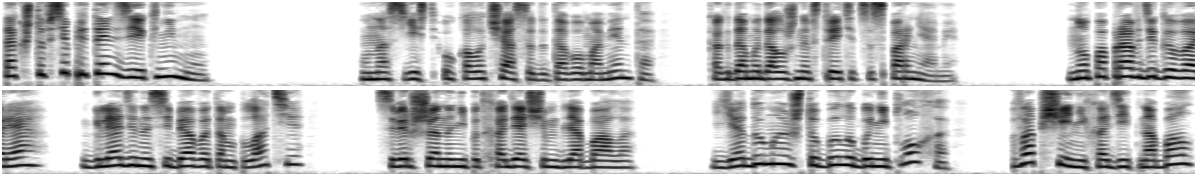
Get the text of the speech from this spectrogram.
так что все претензии к нему». У нас есть около часа до того момента, когда мы должны встретиться с парнями. Но, по правде говоря, глядя на себя в этом платье, совершенно неподходящем для бала, я думаю, что было бы неплохо вообще не ходить на бал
